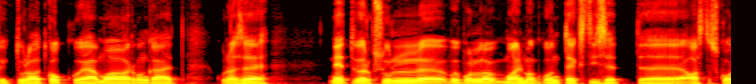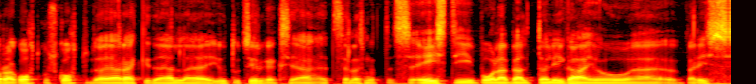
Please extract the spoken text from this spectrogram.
kõik tulevad kokku ja ma arvan ka, et kuna see network sul võib-olla maailma kontekstis, et aastas korra koht, kus kohtuda ja rääkida jälle jutud sirgeks ja et selles mõttes Eesti poole pealt oli ka ju päris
